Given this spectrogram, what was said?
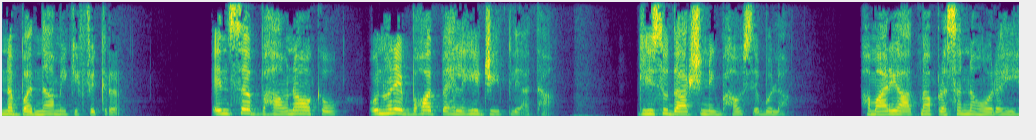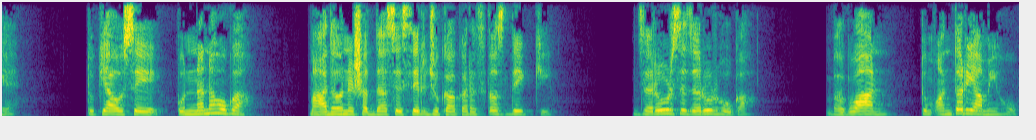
न बदनामी की फ़िक्र। इन सब भावनाओं को उन्होंने बहुत पहले ही जीत लिया था। घीसु दार्शनिक भाव से बोला, हमारी आत्मा प्रसन्न हो रही है तो क्या उसे पुण्य न होगा? माधव ने श्रद्धा से सिर झुकाकर तस्दीक की, ज़रूर से ज़रूर होगा। भगवान, तुम अंतर्यामी हो,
